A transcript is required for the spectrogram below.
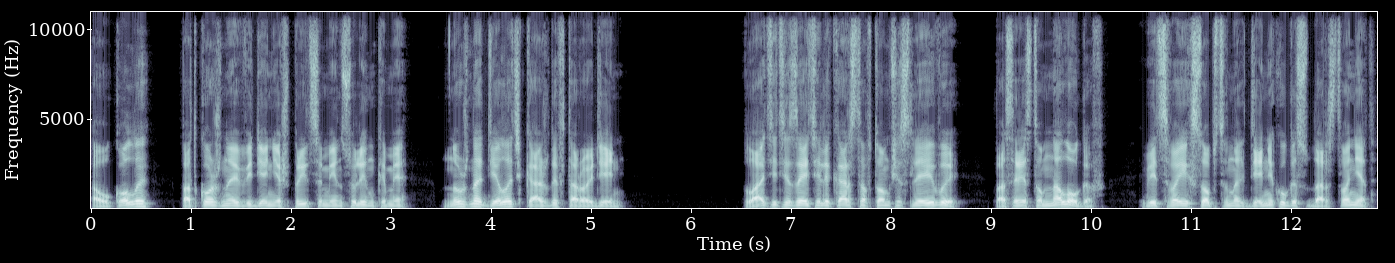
А уколы, подкожное введение шприцами-инсулинками, нужно делать каждый второй день. Платите за эти лекарства в том числе и вы, посредством налогов, ведь своих собственных денег у государства нет.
